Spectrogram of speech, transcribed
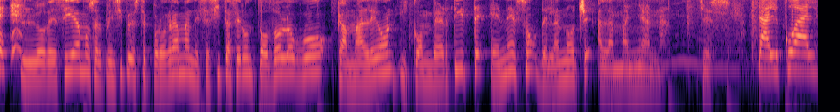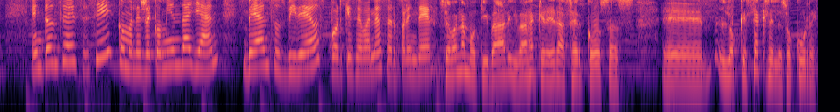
Lo decíamos al principio de este programa, necesitas ser un todólogo camaleón y convertirte en eso de la noche a la mañana. Yes. Tal cual. Entonces, sí, como les recomienda Jan, vean sus videos porque se van a sorprender. Se van a motivar y van a querer hacer cosas eh, lo que sea que se les ocurre,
